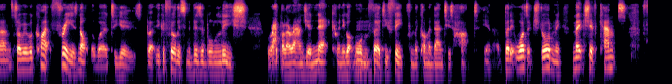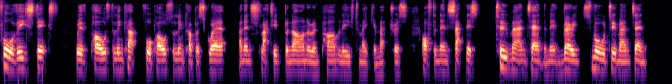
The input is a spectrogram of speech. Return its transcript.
Um, so we were quite free, is not the word to use, but you could feel this invisible leash wrapple around your neck when you got more mm. than 30 feet from the commandante's hut, you know. But it was extraordinary. Makeshift camps, four V sticks with poles to link up, four poles to link up a square, and then slatted banana and palm leaves to make your mattress. Often then sat this two man tent, the very small two man tent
